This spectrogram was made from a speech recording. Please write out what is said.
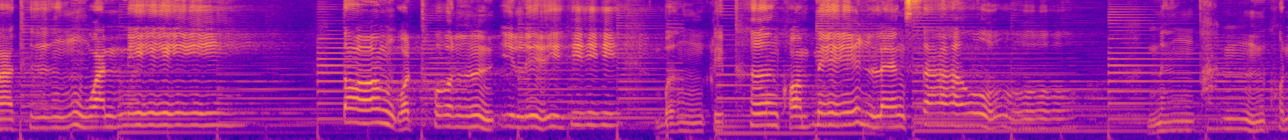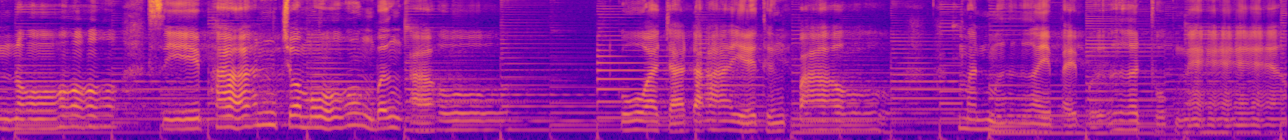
มาถึงวันนี้ ต้องอดทนอีหลีเบิ่งคลิปเทิงคอมเมนต์แรงเศร้าหนึ่งพันคนนอสี่พันชั่วโมงเบิ่งเอา กลัวจะได้ถึงเป้า มันเมื่อยไปเบิดทุกแนว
